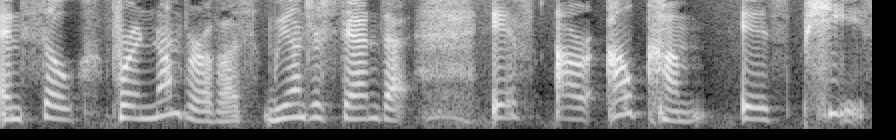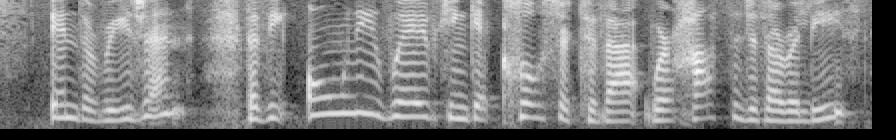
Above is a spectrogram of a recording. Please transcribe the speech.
And so, for a number of us, we understand that if our outcome is peace in the region, that the only way we can get closer to that, where hostages are released,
